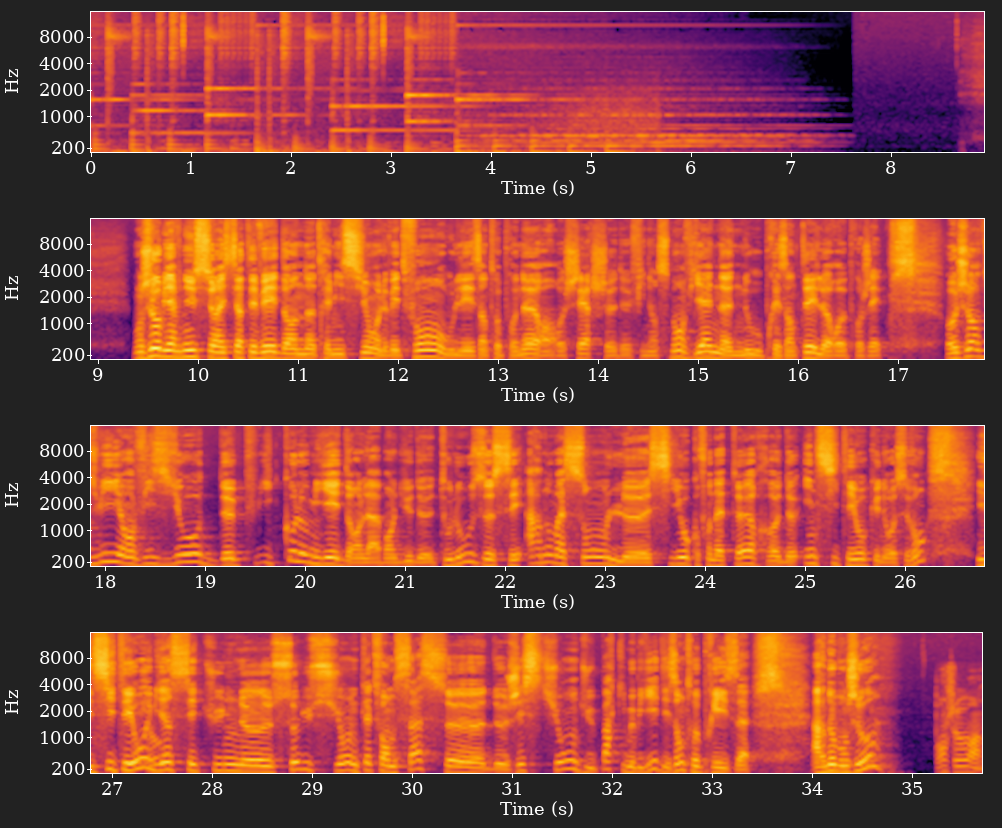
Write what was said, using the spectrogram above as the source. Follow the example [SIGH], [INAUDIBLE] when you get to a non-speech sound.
Thank you. Bonjour, bienvenue sur Investir TV dans notre émission Levée de fonds où les entrepreneurs en recherche de financement viennent nous présenter leurs projets. Aujourd'hui en visio depuis Colomiers dans la banlieue de Toulouse, c'est Arnaud Masson, le CEO cofondateur de Inciteo que nous recevons. Inciteo, eh bien, c'est une solution, une plateforme SaaS de gestion du parc immobilier des entreprises. Arnaud, bonjour. Bonjour.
